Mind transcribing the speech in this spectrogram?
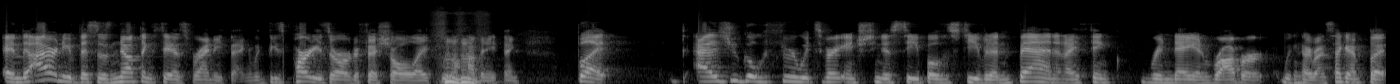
and the irony of this is nothing stands for anything. Like, these parties are artificial. Like, we don't have anything. But as you go through, it's very interesting to see both Stephen and Ben, and I think Renee and Robert, we can talk about in a second, but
